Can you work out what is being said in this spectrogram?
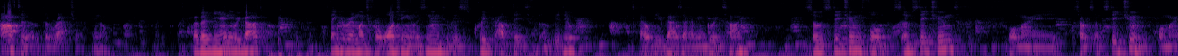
after the rapture, you know. But in any regard, thank you very much for watching and listening to this quick update video. I hope you guys are having a great time. So stay tuned for um, stay tuned for my sorry, um, stay tuned for my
